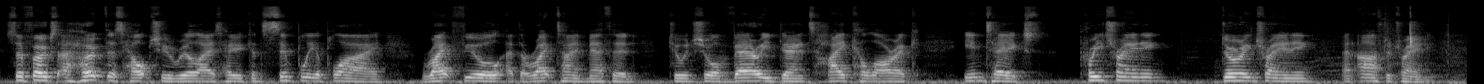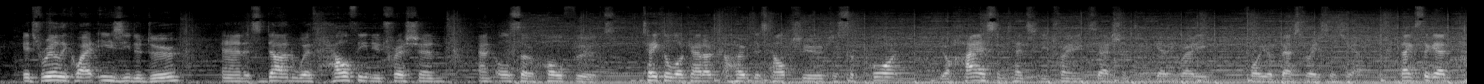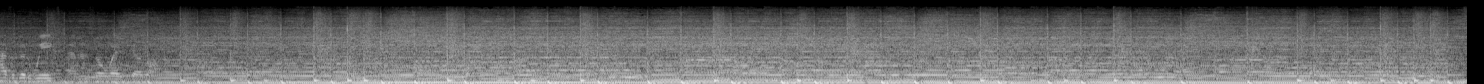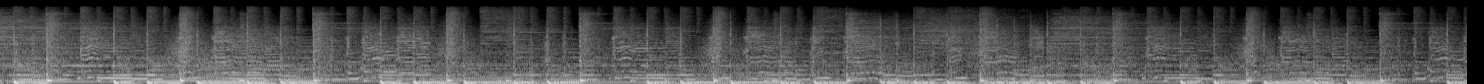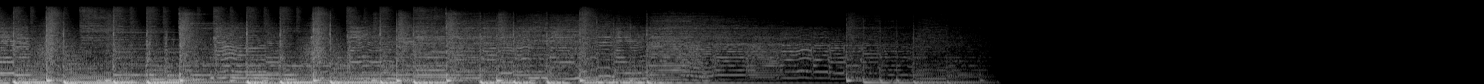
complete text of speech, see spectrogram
So folks, I hope this helps you realize how you can simply apply right fuel at the right time method to ensure very dense, high caloric intakes pre-training, during training, and after training. It's really quite easy to do and it's done with healthy nutrition and also whole foods. Take a look at it. I hope this helps you to support your highest intensity training sessions and getting ready for your best races yet. Thanks again. Have a good week. And as always, go long.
